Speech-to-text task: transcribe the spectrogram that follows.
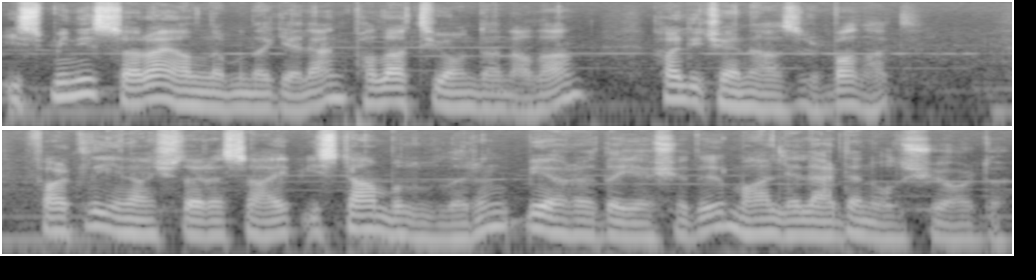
İsmini saray anlamına gelen Palatyon'dan alan Haliç'e nazır Balat, farklı inançlara sahip İstanbulluların bir arada yaşadığı mahallelerden oluşuyordu.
